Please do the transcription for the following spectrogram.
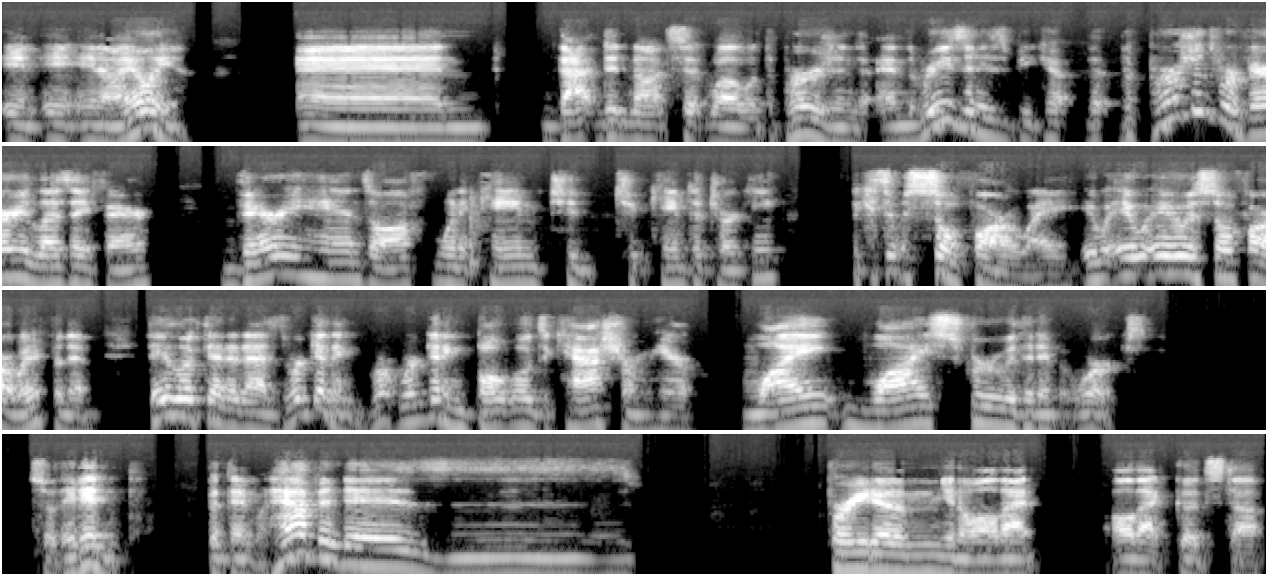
in, in, in Ionia, and that did not sit well with the Persians. And the reason is because the, the Persians were very laissez-faire, very hands-off when it came to, to came to Turkey because it was so far away. It, it, it, was so far away for them. They looked at it as we're getting we're, we're getting boatloads of cash from here. Why why screw with it if it works? So they didn't. But then what happened is freedom, you know, all that all that good stuff,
